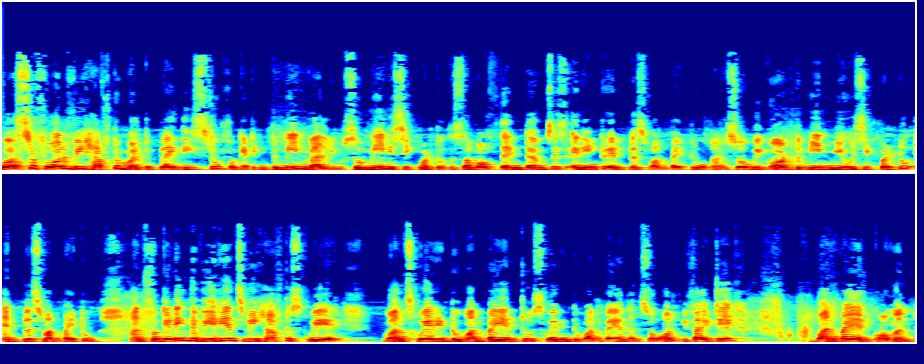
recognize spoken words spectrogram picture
First of all, we have to multiply these two for getting the mean value. So mean is equal to the sum of the n terms is n into n plus 1 by 2 and so we got the mean mu is equal to n plus 1 by 2. And for getting the variance, we have to square 1 square into 1 by n, 2 square into 1 by n and so on. If I take 1 by n common,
